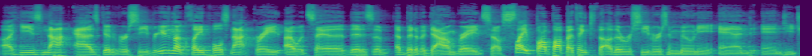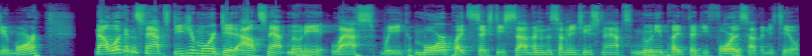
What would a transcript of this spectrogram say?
Uh, he's not as good of a receiver, even though Claypool's not great. I would say that is a, a, bit of a downgrade. So slight bump up, I think, to the other receivers in Mooney and in DJ Moore. Now, look at the snaps. DJ Moore did outsnap Mooney last week. Moore played 67 of the 72 snaps. Mooney played 54 of the 72.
